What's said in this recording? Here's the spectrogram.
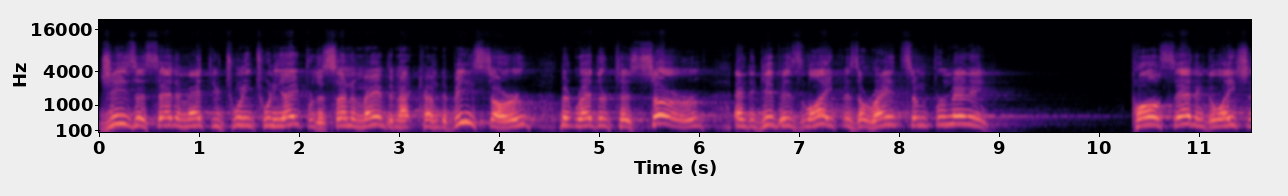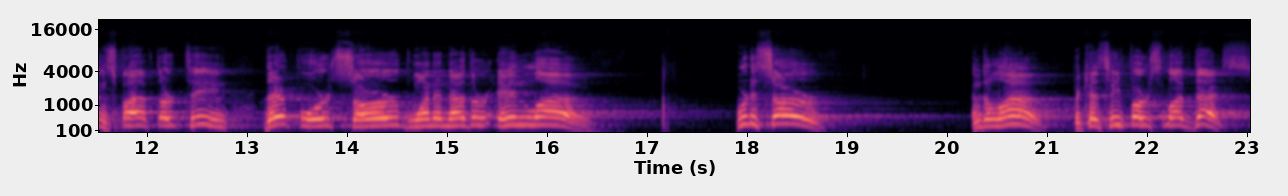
Jesus said in Matthew 20, 28, For the Son of Man did not come to be served, but rather to serve and to give his life as a ransom for many. Paul said in Galatians 5:13, therefore serve one another in love. We're to serve and to love because he first loved us.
